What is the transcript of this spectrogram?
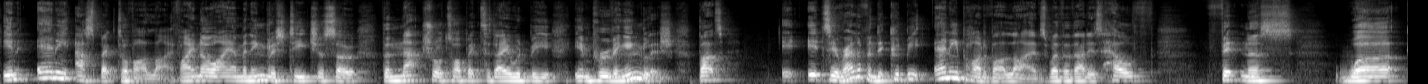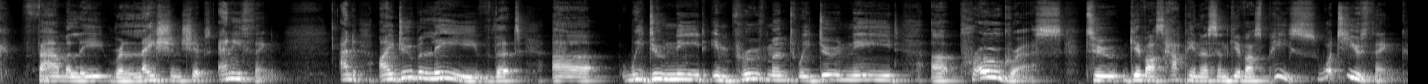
in any aspect of our life. I know I am an English teacher, so the natural topic today would be improving English, but it's irrelevant. It could be any part of our lives, whether that is health, fitness, work, family, relationships, anything. And I do believe that uh, we do need improvement, we do need uh, progress to give us happiness and give us peace. What do you think?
